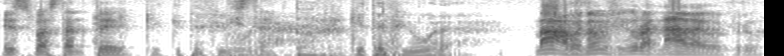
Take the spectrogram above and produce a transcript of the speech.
es bastante. ¿Qué, qué te figura? Distractor. ¿Qué te figura? No, güey, no me figura nada, güey, pero.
